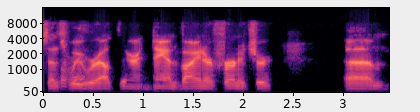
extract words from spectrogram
since we were out there at Dan Viner Furniture. Um,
